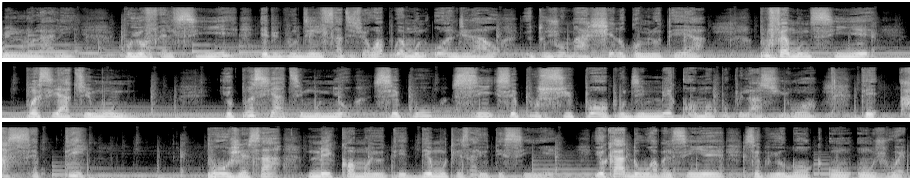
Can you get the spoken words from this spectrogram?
mil nou la li, pou yo fel sinye, epi pou dil satisfè. Wap pou yon moun ONG la ou, yo toujou mache nou kominote ya, pou fe moun sinye, presi ati moun, yo prensi ati moun yo, se pou, si, se pou support pou di me koman populasyon te asepte proje sa, me koman yo te demoutre sa, yo te sinye. Yo kado wap el sinye, se pou yo bok on, on jwet.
